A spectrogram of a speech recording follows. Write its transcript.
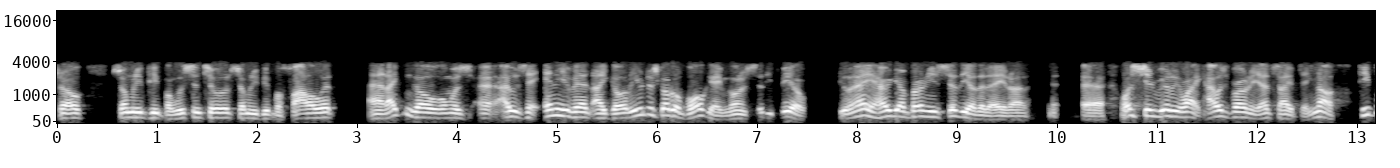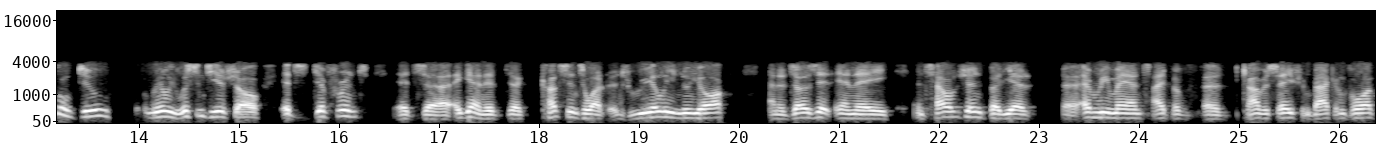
show, so many people listen to it, so many people follow it, and I can go almost. Uh, I would say any event I go to, even just go to a ball game, going to Citi Field. You go, hey, how you on Bernie and the other day? You know, uh, what's Sid really like? How is Bernie? That type thing. No, people do really listen to your show. It's different. It's uh, again, it uh, cuts into what is really New York, and it does it in a intelligent but yet uh, everyman type of uh, conversation back and forth.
